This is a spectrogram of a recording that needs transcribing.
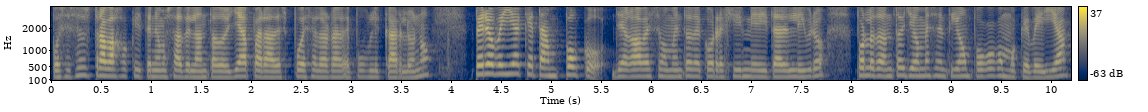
pues eso es trabajo que tenemos adelantado ya para después a la hora de publicarlo, ¿no? Pero veía que tampoco llegaba ese momento de corregir ni editar el libro, por lo tanto yo me sentía un poco como que veía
